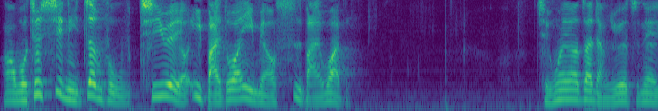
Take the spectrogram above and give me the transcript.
啊，我就信你政府七月有一百多万疫苗，四百万。请问要在两个月之内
